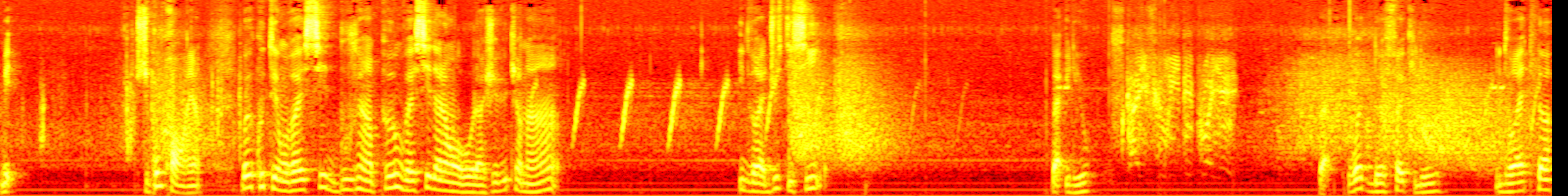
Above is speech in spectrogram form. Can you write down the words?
Mais. Je comprends rien. Bon écoutez, on va essayer de bouger un peu, on va essayer d'aller en haut là. J'ai vu qu'il y en a un. Il devrait être juste ici. Bah il est où? Bah what the fuck il est où? Il devrait être là.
